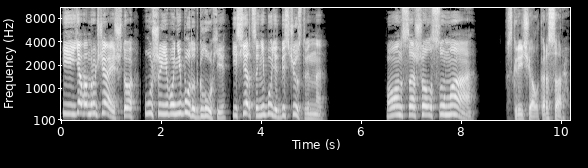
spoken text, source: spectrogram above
И я вам ручаюсь, что уши его не будут глухи, и сердце не будет бесчувственно. Он сошел с ума, вскричал Корсар.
